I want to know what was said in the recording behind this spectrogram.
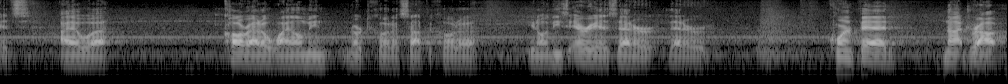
it's Iowa, Colorado, Wyoming, North Dakota, South Dakota, you know, these areas that are that are corn fed, not drought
